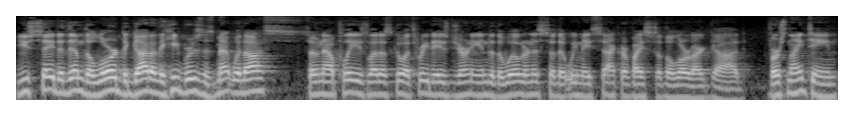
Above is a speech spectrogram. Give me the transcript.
You say to them, The Lord, the God of the Hebrews, has met with us. So now please let us go a three days' journey into the wilderness so that we may sacrifice to the Lord our God. Verse 19.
